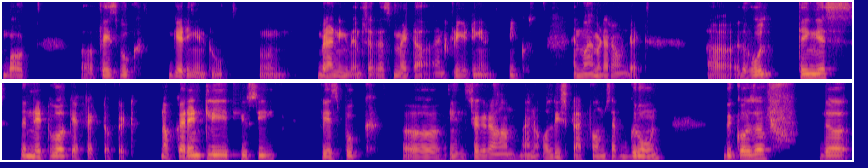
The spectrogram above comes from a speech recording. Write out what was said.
about uh, facebook getting into um, branding themselves as meta and creating an environment around it uh, the whole thing is the network effect of it. Now currently if you see facebook instagram and all these platforms have grown because of the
